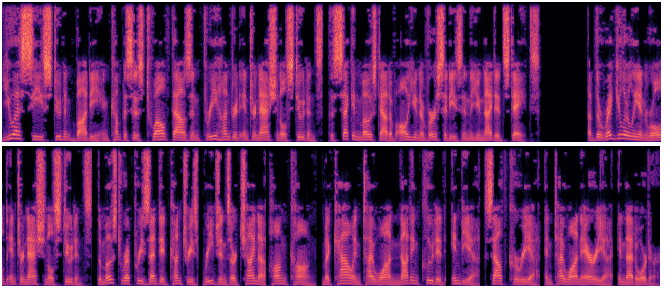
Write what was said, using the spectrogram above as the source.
USC's student body encompasses 12,300 international students, the second most out of all universities in the United States. Of the regularly enrolled international students, the most represented countries, regions are China Hong Kong, Macau and Taiwan not included, India, South Korea, and Taiwan area, in that order.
